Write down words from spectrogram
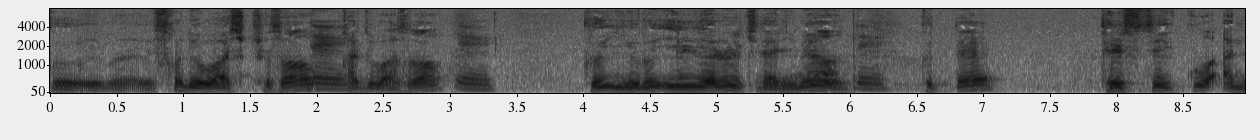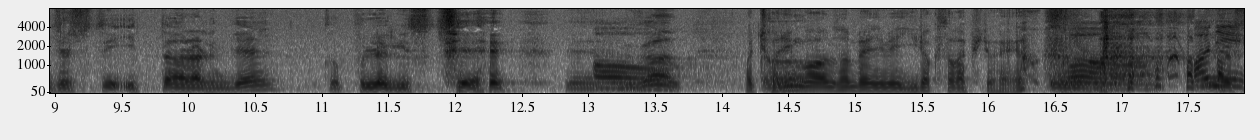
그, 서류화 시켜서 네. 가져와서 네. 그 이후로 1년을 기다리면 그때 될 수도 있고 안 될 수도 있다라는 게 그 블랙리스트에 예. 어. 그러니까 어, 전인권 어, 선배님의 이력서가 필요해요. 예. 아니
